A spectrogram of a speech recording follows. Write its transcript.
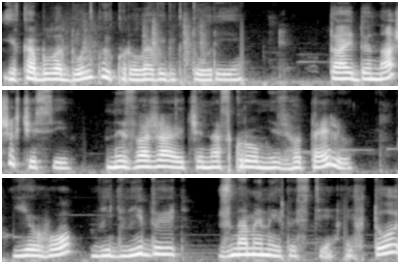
яка була донькою королеви Вікторії. Та й до наших часів, незважаючи на скромність готелю, його відвідують знаменитості. І хто,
